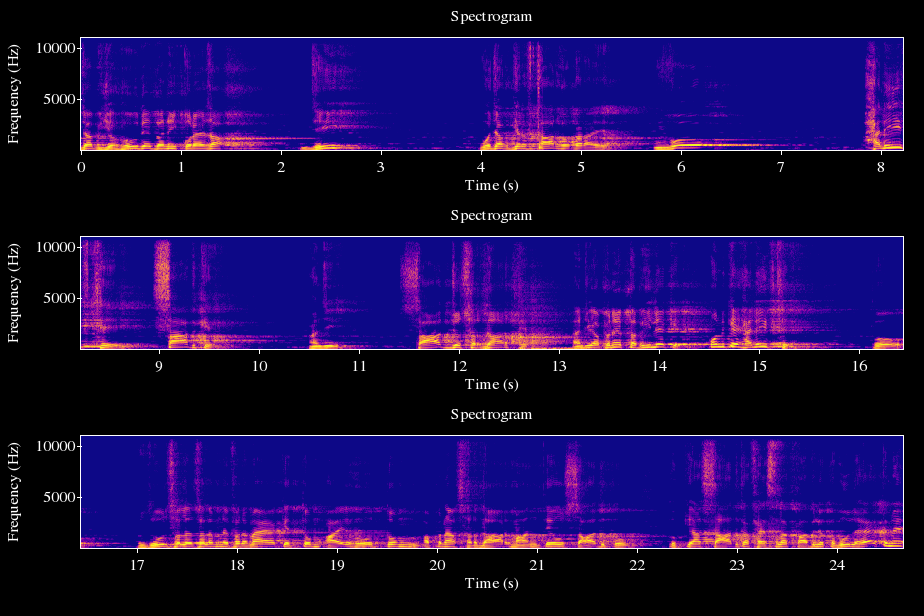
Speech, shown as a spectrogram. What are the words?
جب یہود بنی قریضہ جی وہ جب گرفتار ہو کر آئے، وہ حلیف تھے، سعد کے۔ ہاں جی سعد جو سردار تھے ہاں جی اپنے قبیلے کے، ان کے حلیف تھے۔ تو حضور صلی اللہ علیہ وسلم نے فرمایا کہ تم آئے ہو، تم اپنا سردار مانتے ہو سعد کو، تو کیا سعد کا فیصلہ قابل قبول ہے تمہیں؟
